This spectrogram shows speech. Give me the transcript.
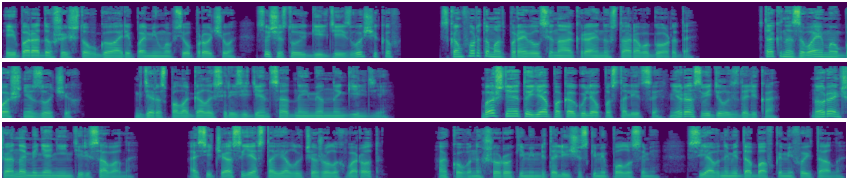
И, порадовавшись, что в Гуаре, помимо всего прочего, существует гильдия извозчиков, с комфортом отправился на окраину старого города, в так называемую башню зодчих, где располагалась резиденция одноименной гильдии. Башню эту я, пока гулял по столице, не раз видел издалека, но раньше она меня не интересовала. А сейчас я стоял у тяжелых ворот, окованных широкими металлическими полосами с явными добавками фейтала,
